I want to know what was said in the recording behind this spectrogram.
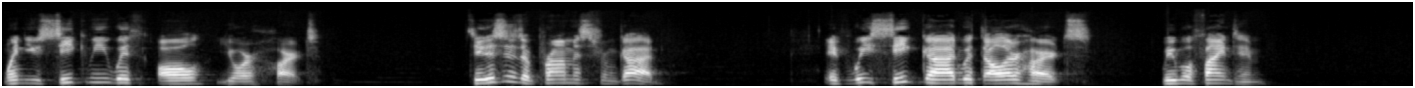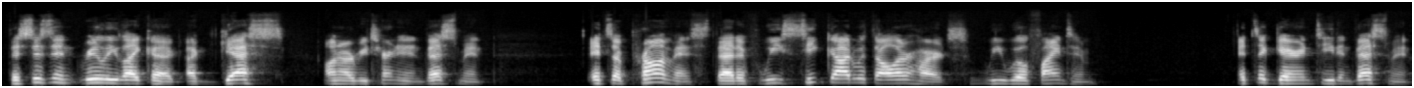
when you seek me with all your heart." See, this is a promise from God. If we seek God with all our hearts, we will find him. This isn't really like a, a guess on our return on investment. It's a promise that if we seek God with all our hearts, we will find him. It's a guaranteed investment.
